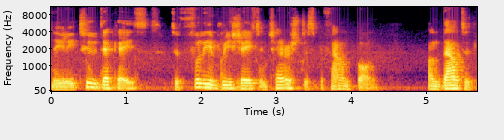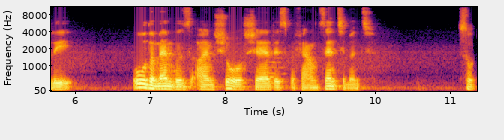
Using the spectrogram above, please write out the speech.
nearly two decades, to fully appreciate and cherish this profound bond. Undoubtedly, all the members, I am sure, share this profound sentiment. そう、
